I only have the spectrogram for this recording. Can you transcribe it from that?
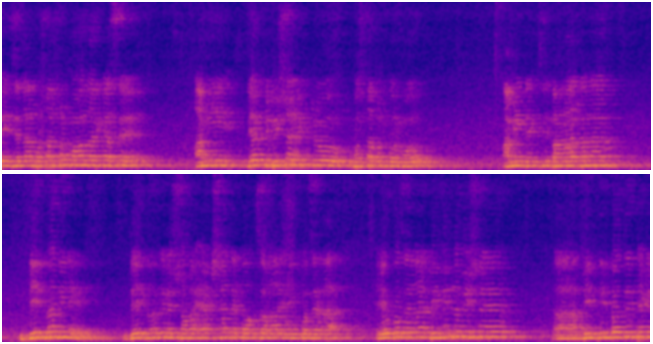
এই জেলা প্রশাসন মহোদয়ের কাছে আমি যে একটি বিষয় একটু উপস্থাপন করব। আমি দেখছি বাংলা থানার দীর্ঘদিনে দীর্ঘদিনে সবাই একসাথে পথ চলা এই উপজেলা। এই উপজেলার বিভিন্ন বিষয়ে দীর্ঘদিন থেকে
